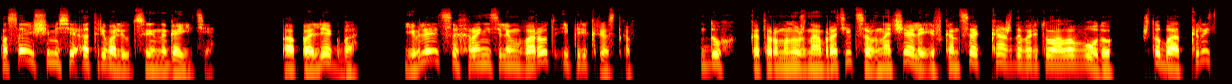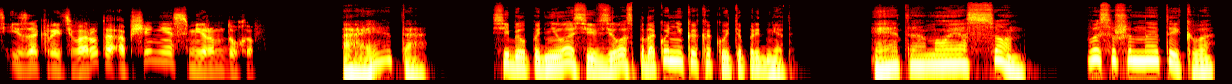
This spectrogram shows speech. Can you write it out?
спасающимися от революции на Гаити. Папа Легба является хранителем ворот и перекрестков. Дух, к которому нужно обратиться в начале и в конце каждого ритуала Вуду, чтобы открыть и закрыть ворота общения с миром духов. «А это...» Сибил поднялась и взяла с подоконника какой-то предмет. «Это мой ассон», Высушенная тыква.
